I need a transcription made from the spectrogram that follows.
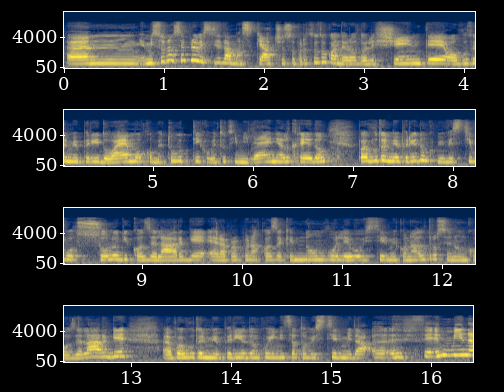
Um, mi sono sempre vestita da maschiaccio, soprattutto quando ero adolescente. Ho avuto il mio periodo emo, come tutti, come tutti i millennial, credo. Poi ho avuto il mio periodo in cui mi vestivo solo di cose larghe, era proprio una cosa che non volevo vestirmi con altro se non cose larghe. Uh, poi ho avuto il mio periodo in cui ho iniziato a vestirmi da uh, femmina,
